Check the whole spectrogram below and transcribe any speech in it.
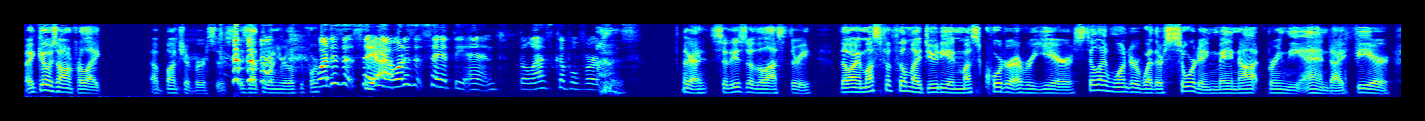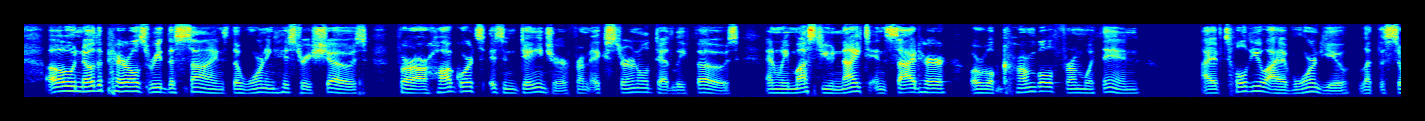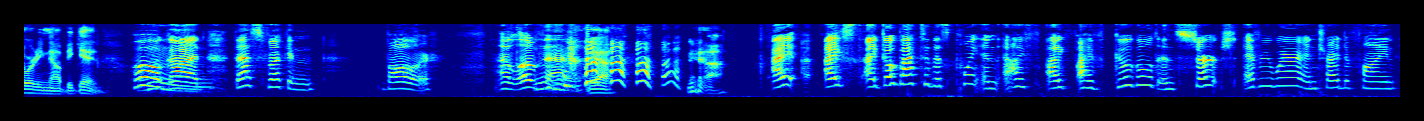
It goes on for like a bunch of verses. Is that the one you're looking for? What does it say? Yeah. Yeah. what does it say at the end? The last couple verses. Okay, so these are the last three. Though I must fulfill my duty and must quarter every year, still I wonder whether sorting may not bring the end, I fear. Oh, know the perils, read the signs, the warning history shows, for our Hogwarts is in danger from external deadly foes, and we must unite inside her, or will crumble from within. I have told you, I have warned you, let the sorting now begin. Oh Mm. God, that's fucking baller. I love that. Yeah. yeah. I, I, I go back to this point and I've, I've, I've Googled and searched everywhere and tried to find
